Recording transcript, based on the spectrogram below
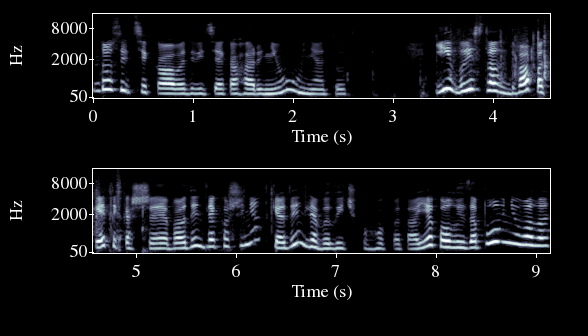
Досить цікаво, дивіться, яка гарнюня тут. І вислав два пакетика шеба: один для кошенятки, один для величкого кота. Я коли заповнювала,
